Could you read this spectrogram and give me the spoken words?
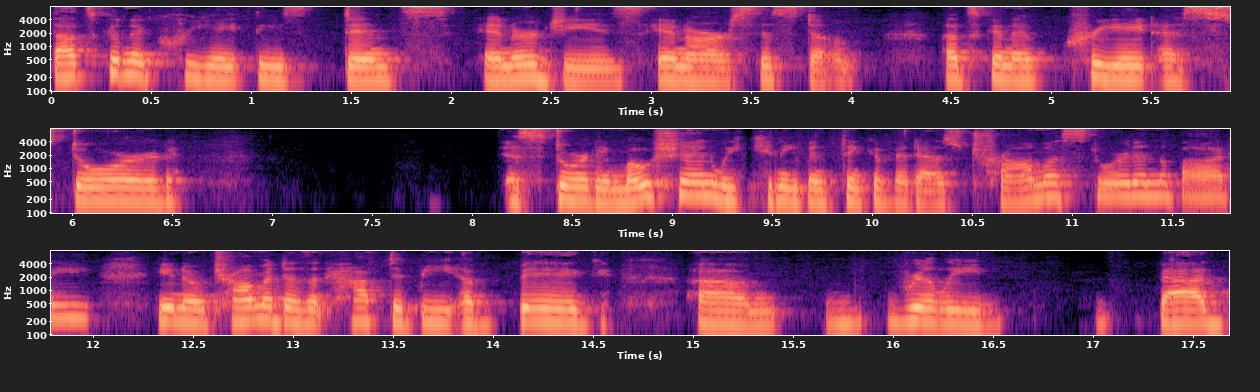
that's going to create these dense energies in our system. That's going to create a stored a stored emotion. We can even think of it as trauma stored in the body. You know, trauma doesn't have to be a big, um, really bad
